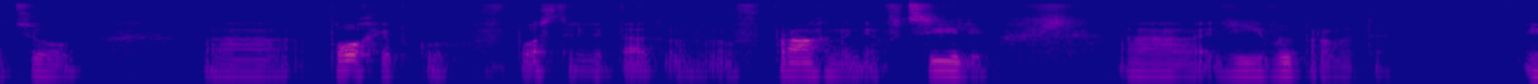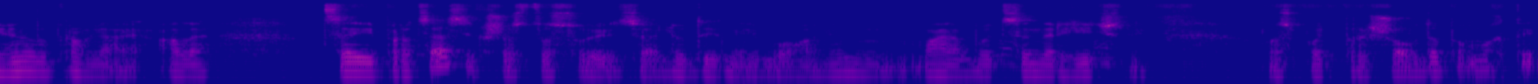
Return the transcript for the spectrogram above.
оцю е, похибку в пострілі, так, в, в прагненнях, в цілі, її виправити. І він виправляє. Але цей процес, якщо стосується людини і Бога, він має бути синергічний. Господь прийшов допомогти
